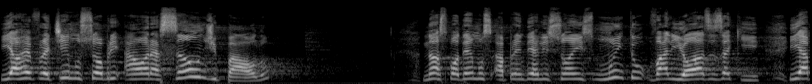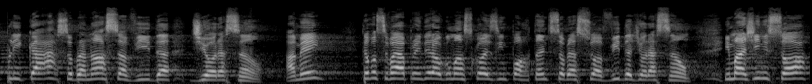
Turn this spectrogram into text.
E ao refletirmos sobre a oração de Paulo, nós podemos aprender lições muito valiosas aqui e aplicar sobre a nossa vida de oração. Amém? Então você vai aprender algumas coisas importantes sobre a sua vida de oração. Imagine só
